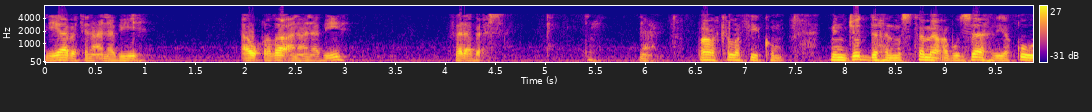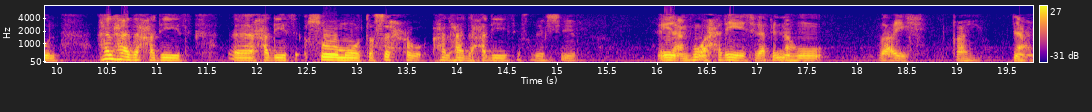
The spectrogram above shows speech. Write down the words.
نيابة عن أبيه أو قضاء عن أبيه فلا بأس. نعم. بارك الله فيكم. من جدة المستمع أبو زاهر يقول هل هذا حديث آه، حديث صوموا تصحوا؟ هل هذا حديث يا فضيلة الشيخ؟ أي نعم هو حديث لكنه ضعيف. طيب. نعم.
